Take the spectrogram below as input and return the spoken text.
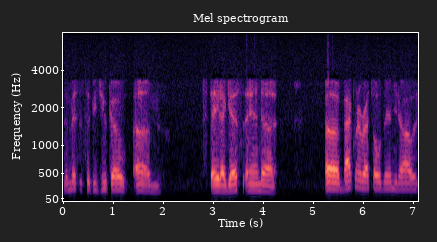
the Mississippi JUCO um, state, I guess. And uh, uh, back whenever I told them, you know, I was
